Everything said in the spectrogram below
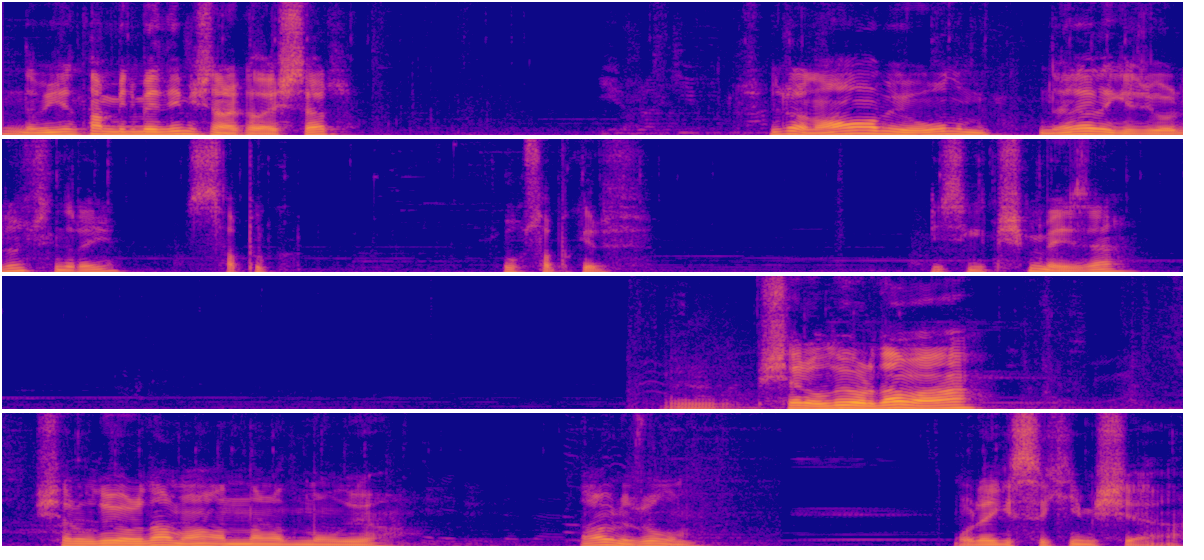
Damage'ini tam bilmediğim için arkadaşlar. Syndra ne yapıyor oğlum? Nerede geziyor gördün? Sapık. Çok sapık herif. Kesin gitmiş mi Beyze? Bir şeyler oluyordu ama. Bir şeyler oluyordu ama anlamadım ne oluyor. Ne yapıyorsunuz oğlum? Oraya gitsek iyiymiş ya.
